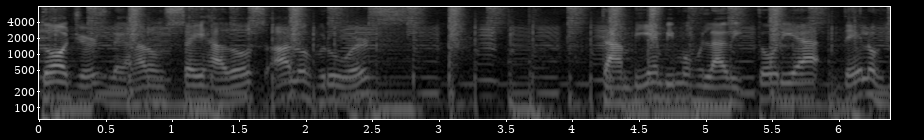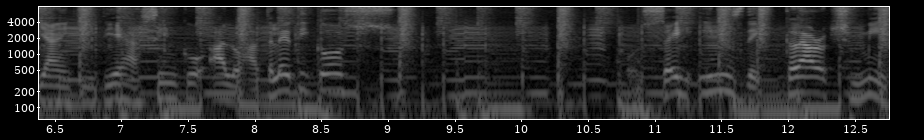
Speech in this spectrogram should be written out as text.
Dodgers le ganaron 6 a 2 a los Brewers. También vimos la victoria de los Yankees 10 a 5 a los Atléticos. Con 6 innings de Clark Schmidt.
